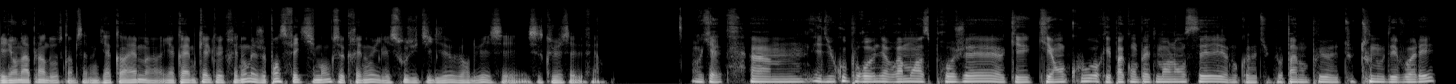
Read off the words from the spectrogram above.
Et il y en a plein d'autres comme ça. Donc il y, a quand même, quelques créneaux, mais je pense effectivement que ce créneau, il est sous-utilisé aujourd'hui et c'est ce que j'essaie de faire. Ok. Euh, et du coup, pour revenir vraiment à ce projet euh, qui, est, en cours, qui n'est pas complètement lancé, donc euh, tu peux pas non plus tout, nous dévoiler.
